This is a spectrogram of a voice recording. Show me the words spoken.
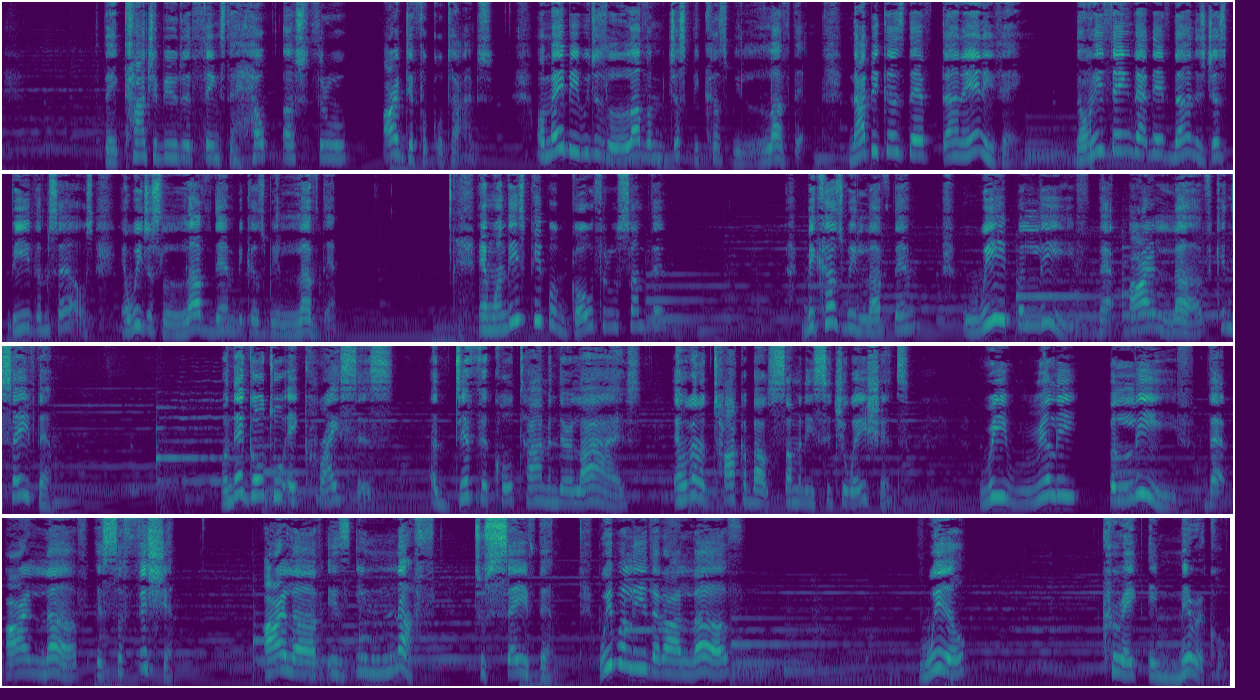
they contributed things to help us through our difficult times. Or maybe we just love them just because we love them, not because they've done anything. The only thing that they've done is just be themselves. And we just love them because we love them. And when these people go through something, because we love them, we believe that our love can save them. When they go through a crisis, a difficult time in their lives, and we're going to talk about some of these situations, we really believe that our love is sufficient our love is enough to save them. We believe that our love will create a miracle.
